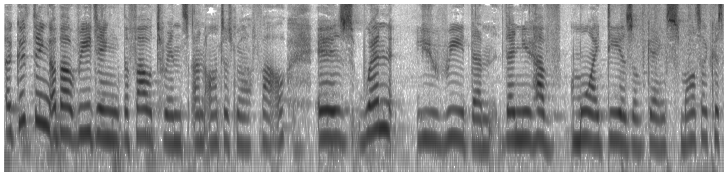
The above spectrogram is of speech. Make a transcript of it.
A good thing about reading the fowl twins and artemis fowl is when you read them then you have more ideas of getting smarter because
